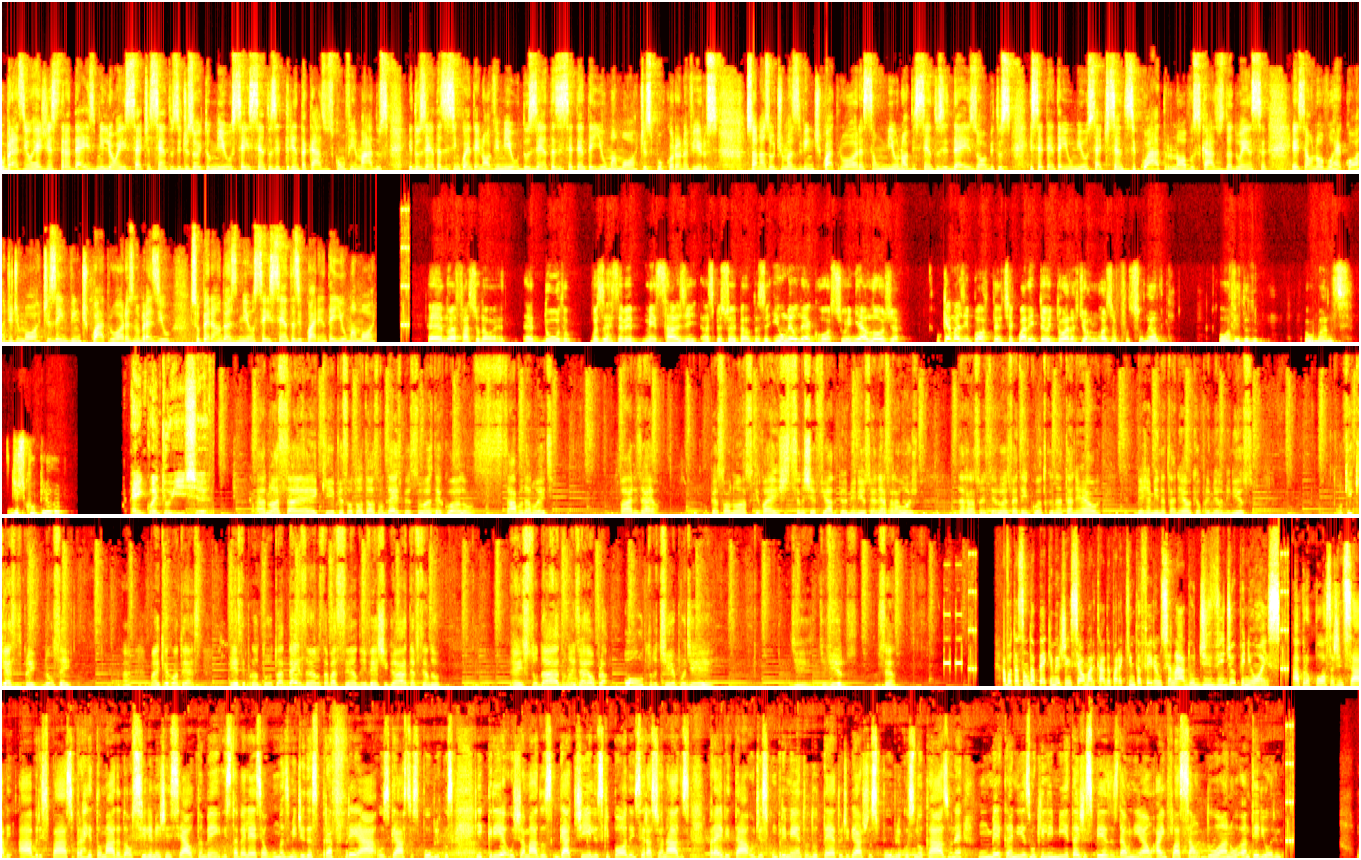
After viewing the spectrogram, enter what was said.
O Brasil registra 10 milhões 718 mil 630 casos confirmados e 259.271 mortes por coronavírus. Só nas últimas 24 horas são 1.910 óbitos e 71.704 novos casos da doença. Esse é o novo recorde de mortes em 24 horas no Brasil, superando as 1.641 mortes. É, não é fácil não, é, é duro você receber mensagem, as pessoas perguntam assim, e o meu negócio, e minha loja? O que é mais importante? É 48 horas de uma loja funcionando? O ouvido do humano. Desculpe. Enquanto isso. A nossa equipe, seu total são 10 pessoas, decolam sábado à noite para Israel. O pessoal nosso que vai sendo chefiado pelo ministro Ernesto Araújo das Relações Exteriores vai ter encontro com o Nathaniel, Benjamin Netanyahu, que é o primeiro-ministro. O que, que é esse spray? Não sei. Tá? Mas o que acontece? Esse produto há 10 anos estava sendo investigado, estava sendo é, estudado no Israel para outro tipo de, de, de vírus, certo? A votação da PEC emergencial marcada para quinta-feira no Senado divide opiniões. A proposta, a gente sabe, abre espaço para a retomada do auxílio emergencial, também estabelece algumas medidas para frear os gastos públicos e cria os chamados gatilhos que podem ser acionados para evitar o descumprimento do teto de gastos públicos. No caso, né, um mecanismo que limita as despesas da União à inflação do ano anterior.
